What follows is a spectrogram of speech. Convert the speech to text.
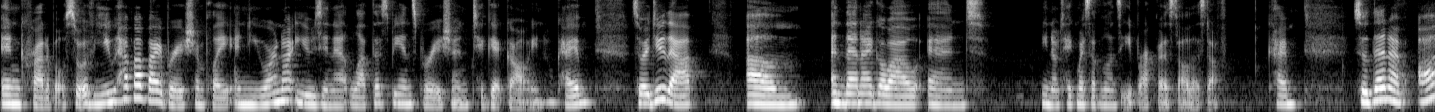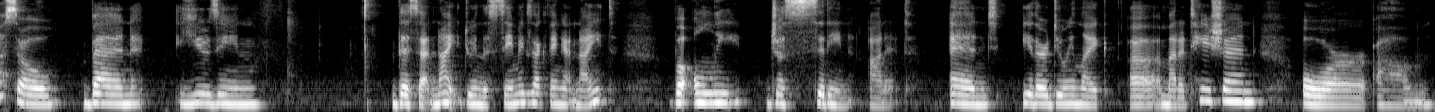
incredible. So if you have a vibration plate and you are not using it, let this be inspiration to get going. Okay. So I do that. Um, and then I go out and, you know, take my supplements, eat breakfast, all that stuff. Okay. So then I've also been using this at night, doing the same exact thing at night, but only just sitting on it and either doing like a meditation or um,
